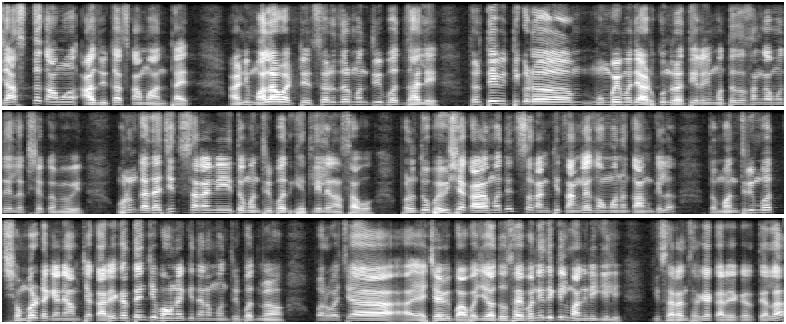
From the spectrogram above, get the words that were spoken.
जास्त कामं आज विकास कामं आणतायत. आणि मला वाटते सर जर मंत्रिपद झाले तर ते तिकडं मुंबईमध्ये अडकून राहतील आणि मतदारसंघामध्ये लक्ष कमी होईल. म्हणून कदाचित सरांनी इथं मंत्रिपद घेतलेलं नसावं. परंतु भविष्य काळामध्येच सर आणखी चांगल्या जोमानं काम केलं तर मंत्रिपद शंभर टक्के आणि आमच्या कार्यकर्त्यांची भावना की त्यांना मंत्रिपद मिळावं. परवाच्या ह्याच्या आम्ही बाबाजी जाधव साहेबांनी देखील मागणी केली की सरांसारख्या कार्यकर्त्याला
